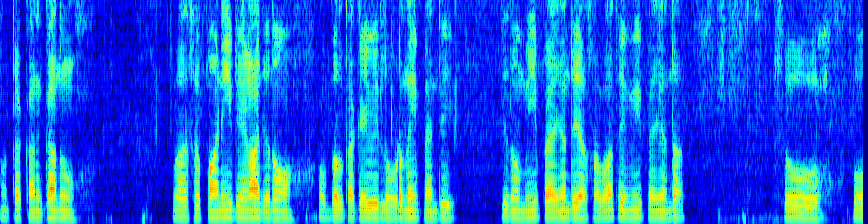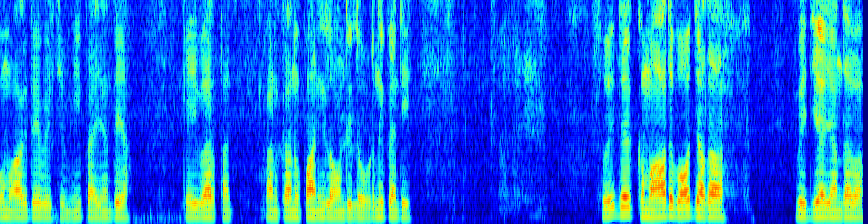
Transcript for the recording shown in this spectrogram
ਹੁਣ ਤਾਂ ਕਣਕਾਂ ਨੂੰ ਬਸ ਪਾਣੀ ਦੇਣਾ ਜਦੋਂ ਉਬਲ ਤਾਂ ਕਈ ਵੀ ਲੋੜ ਨਹੀਂ ਪੈਂਦੀ। ਜਦੋਂ ਮੀਂਹ ਪੈ ਜਾਂਦੇ ਆ, ਸਵਾ ਤੇ ਮੀਂਹ ਪੈ ਜਾਂਦਾ। ਸੋ ਉਹ ਮਾਗ ਦੇ ਵਿੱਚ ਮੀਂਹ ਪੈ ਜਾਂਦੇ ਆ। ਕਈ ਵਾਰ ਤਾਂ ਕਣਕਾਂ ਨੂੰ ਪਾਣੀ ਲਾਉਣ ਦੀ ਲੋੜ ਨਹੀਂ ਪੈਂਦੀ। ਸੋ ਇਧਰ ਕਮਾਦ ਬਹੁਤ ਜ਼ਿਆਦਾ ਬੀਜਿਆ ਜਾਂਦਾ ਵਾ।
